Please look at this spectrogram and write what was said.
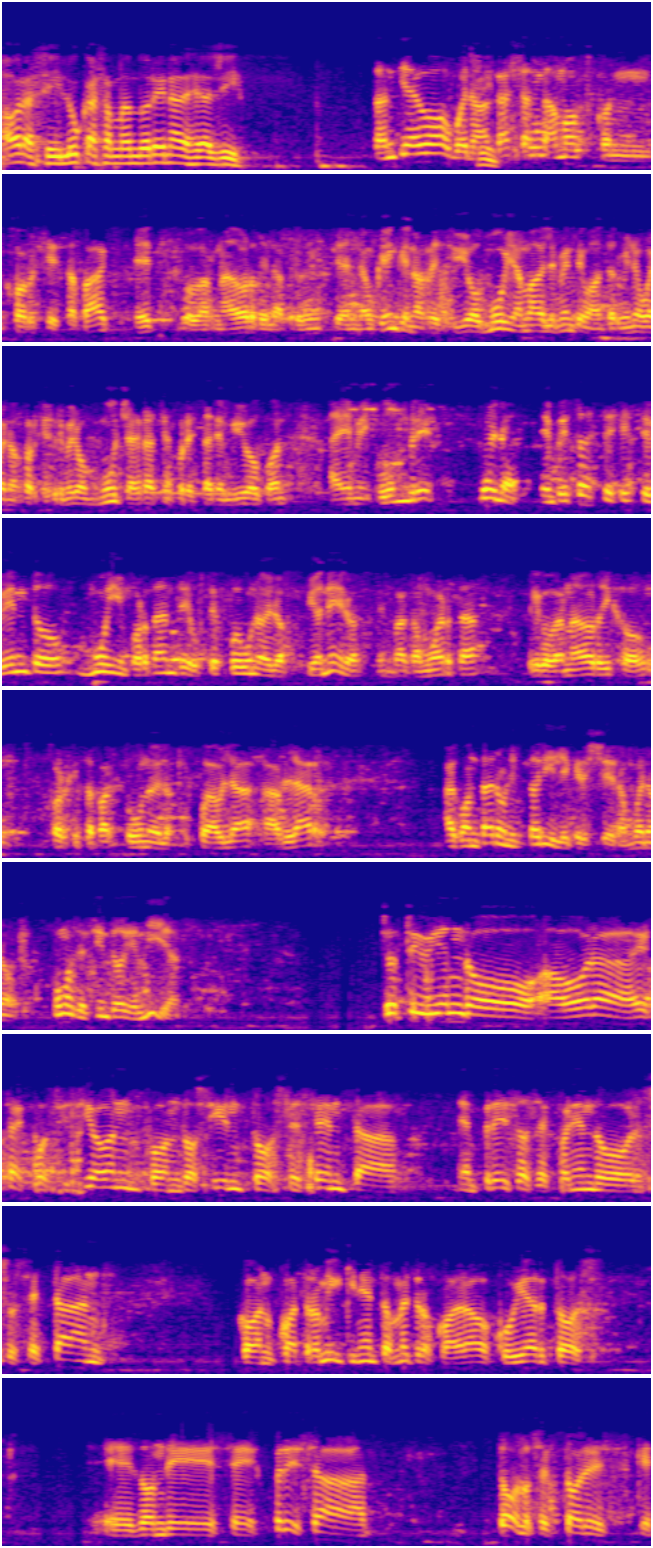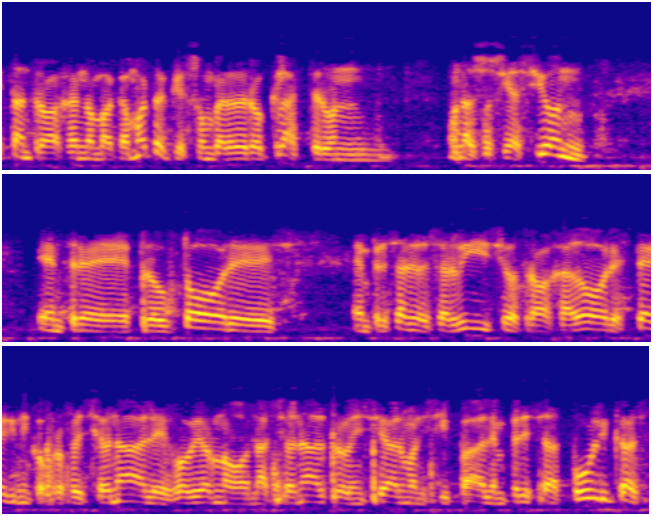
Ahora sí, Lucas Armandorena desde allí. Santiago, bueno, acá ya estamos con Jorge Zapac, ex gobernador de la provincia de Neuquén, que nos recibió muy amablemente cuando terminó. Bueno, Jorge, primero muchas gracias por estar en vivo con AM Cumbre. Bueno, empezó este, este evento muy importante, usted fue uno de los pioneros en Vaca Muerta. El gobernador dijo, Jorge Zapac fue uno de los que fue a hablar, a hablar, a contar una historia y le creyeron. Bueno, ¿cómo se siente hoy en día? Yo estoy viendo ahora esta exposición con 260 empresas exponiendo en sus stands, con 4.500 metros cuadrados cubiertos, eh, donde se expresa todos los sectores que están trabajando en Vaca Muerta, que es un verdadero clúster, una asociación entre productores, empresarios de servicios, trabajadores, técnicos, profesionales, gobierno nacional, provincial, municipal, empresas públicas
